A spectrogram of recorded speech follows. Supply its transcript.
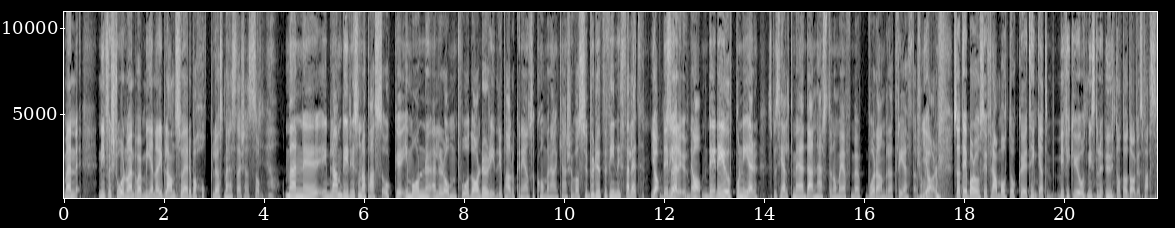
Men ni förstår nog ändå vad jag menar. Ibland så är det bara hopplöst med hästar känns det som. Men eh, ibland blir det sådana pass och eh, imorgon eller om två dagar när du rider i paddocken igen så kommer han kanske vara superduperfin istället. Ja, Det så vet- är det ju. Ja, det, det är upp och ner. Speciellt med den hästen om man jämför med våra andra tre hästar som vi Ja. har. Så att det är bara att se framåt och eh, tänka att vi fick ju åtminstone ut något av dagens pass.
